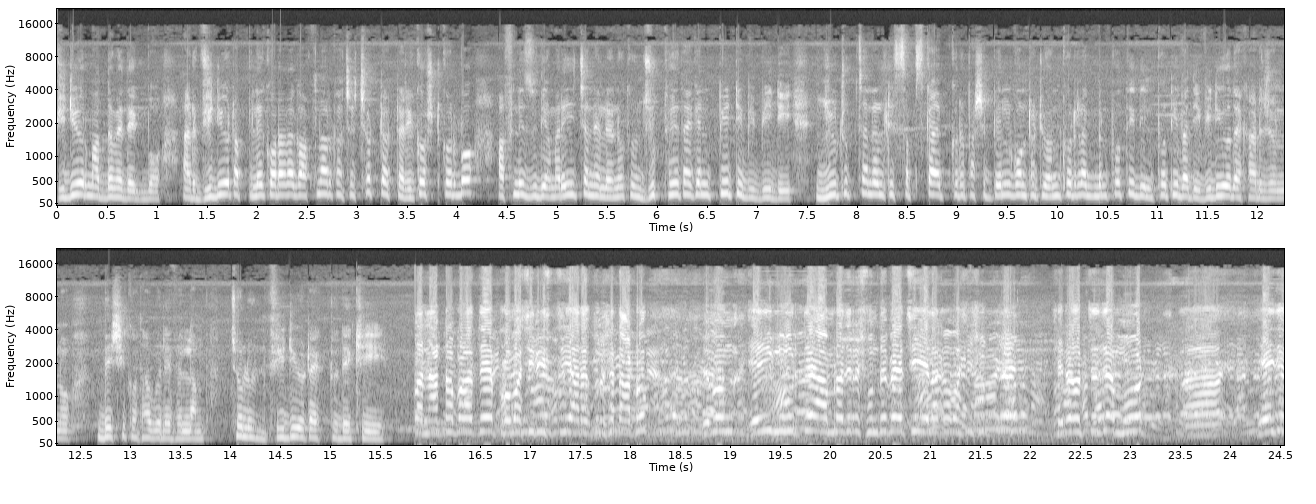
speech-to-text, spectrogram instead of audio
ভিডিওর মাধ্যমে দেখব। আর ভিডিওটা প্লে করার আগে আপনার কাছে ছোট্ট একটা রিকোয়েস্ট করব। আপনি যদি আমার এই চ্যানেলে নতুন যুক্ত হয়ে থাকেন পিটিভি বিডি ইউটিউব চ্যানেলটি সাবস্ক্রাইব করে পাশে বেল ঘন্টাটি অন করে রাখবেন প্রতিদিন প্রতিবাদী ভিডিও দেখার জন্য। বেশি কথা বলে ফেললাম। চলুন ভিডিওটা একটু দেখি। নাটনাপাড়াতে প্রবাসীর স্ত্রী আর একজনের সাথে আটক। এবং এই মুহূর্তে আমরা যেটা শুনতে পেয়েছি এলাকাবাসী সূত্রে, সেটা হচ্ছে যে মোট এই যে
